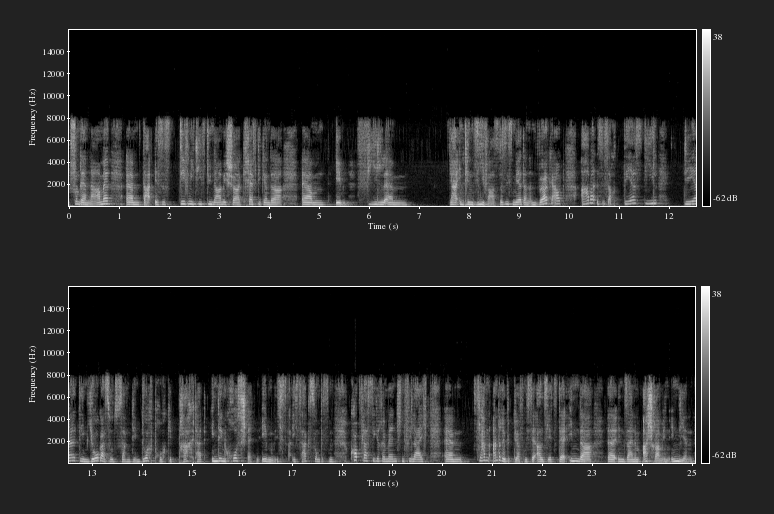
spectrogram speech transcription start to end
schon der Name. Ähm, da ist es definitiv dynamischer, kräftigender, ähm, eben viel ähm, ja, intensiver. das ist mehr dann ein Workout, aber es ist auch der Stil, der dem Yoga sozusagen den Durchbruch gebracht hat in den Großstädten. Eben, ich, ich sage so ein bisschen kopflastigere Menschen vielleicht, ähm, die haben andere Bedürfnisse als jetzt der Inder äh, in seinem Ashram in Indien.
